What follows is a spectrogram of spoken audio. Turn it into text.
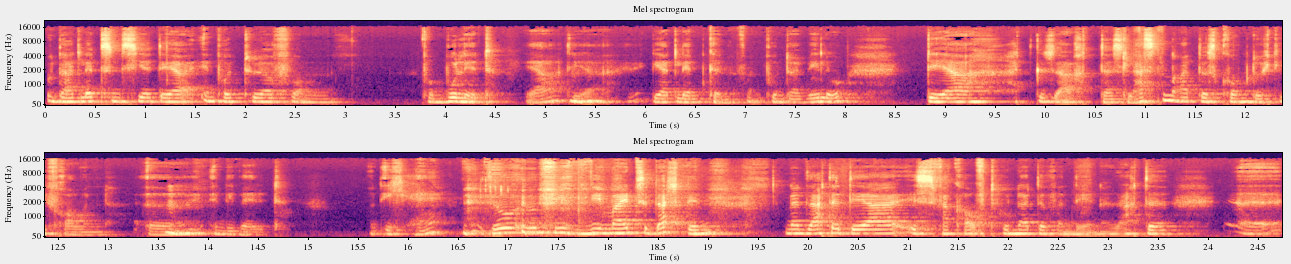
Und da hat letztens hier der Importeur vom, vom Bullet, ja, der mhm. Gerd Lemken von Punta Velo, der hat gesagt, das Lastenrad, das kommt durch die Frauen äh, mhm. in die Welt. Und ich, hä? So irgendwie, wie meinst du das denn? Und dann sagte der ist verkauft hunderte von denen. Er sagte, äh,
